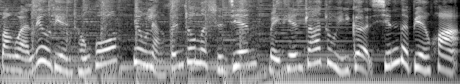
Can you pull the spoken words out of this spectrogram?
傍晚六点重播，用两分钟的时间，每天抓住一个新的变化。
